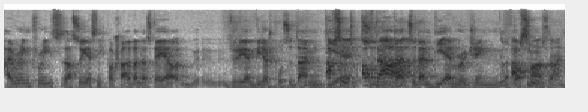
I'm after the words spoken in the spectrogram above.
Hiring Freeze sagst du jetzt nicht pauschal, weil das wäre ja, würde ja im Widerspruch zu deinem De-Averaging-Dogma sein.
